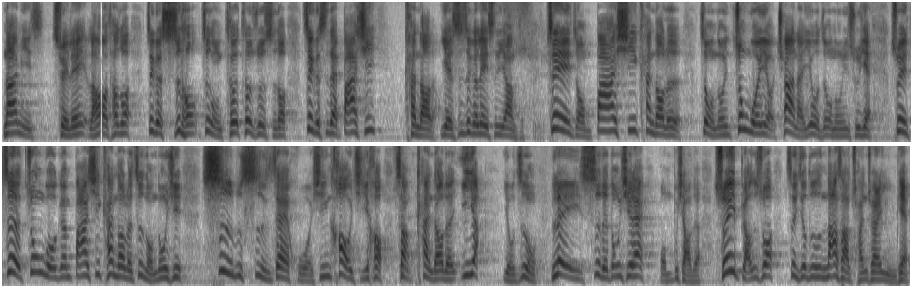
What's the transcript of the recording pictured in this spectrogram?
纳米水雷。然后他说这个石头这种特特殊的石头，这个是在巴西。看到的也是这个类似的样子，这种巴西看到的这种东西，中国也有，China 也有这种东西出现。所以这中国跟巴西看到的这种东西，是不是在火星好奇号上看到的一样，有这种类似的东西呢？我们不晓得。所以表示说，这就都是 NASA 传出来的影片。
